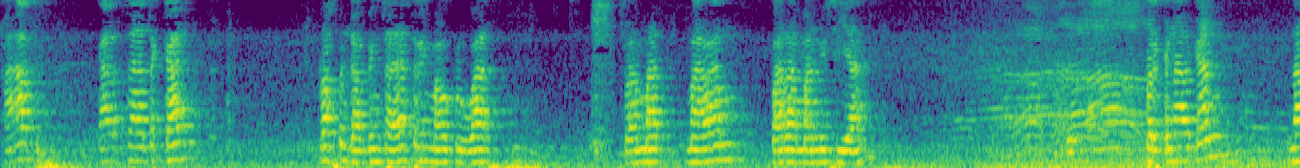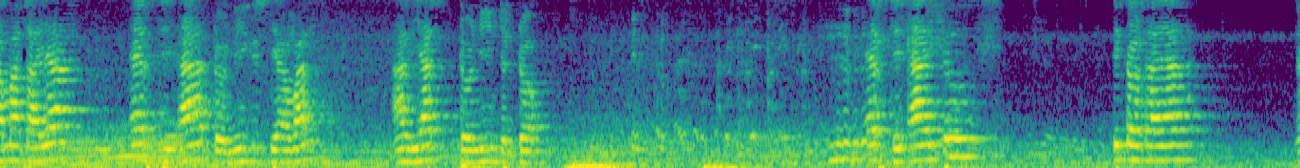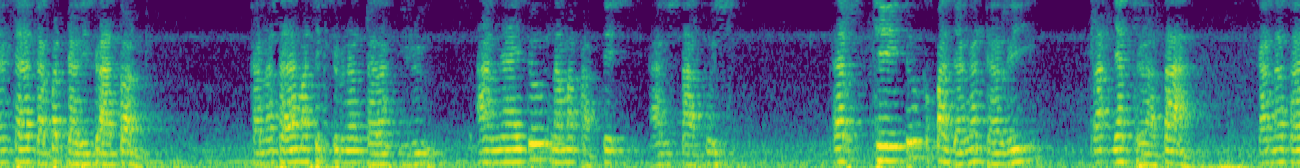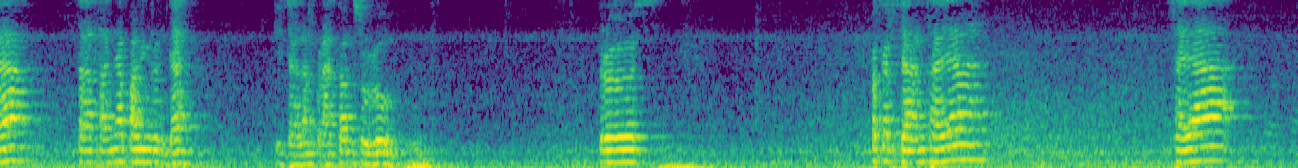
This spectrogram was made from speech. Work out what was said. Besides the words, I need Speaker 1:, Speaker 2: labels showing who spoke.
Speaker 1: Maaf, kalau saya tekan, roh pendamping saya sering mau keluar. Selamat malam para manusia. Perkenalkan, nama saya RJA Doni Kristiawan alias Doni the Dog. RJA itu titel saya yang saya dapat dari keraton. Karena saya masih keturunan darah biru. A-nya itu nama baptis Aristarchus. RJ itu kepanjangan dari rakyat jelata. Karena saya stratanya paling rendah di dalam keraton Solo. Terus pekerjaan saya saya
